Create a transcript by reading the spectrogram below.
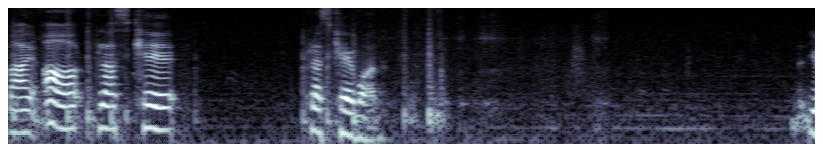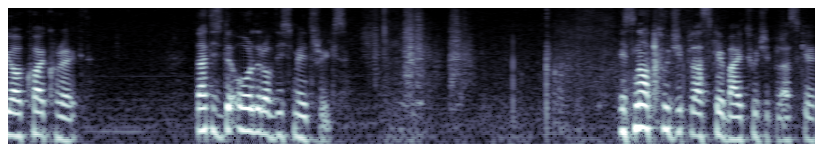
by R plus K plus K1. You are quite correct. That is the order of this matrix. It's not 2g plus k by 2g plus k.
